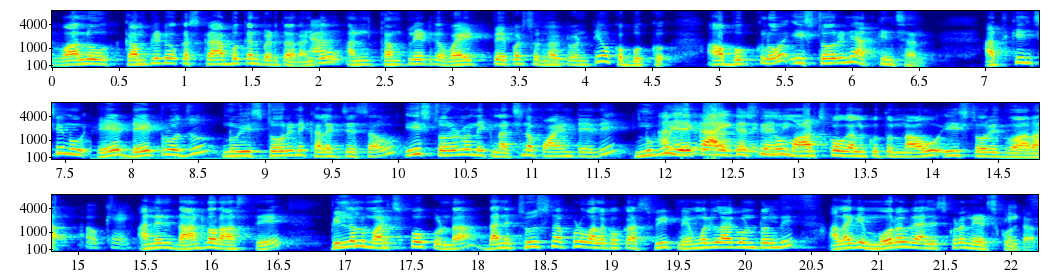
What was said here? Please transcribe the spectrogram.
వాళ్ళు కంప్లీట్ ఒక స్క్రాప్ బుక్ అని పెడతారు. అంటే అవును. అన్కంప్లీట్గా వైట్ పేపర్స్ ఉన్నటువంటి ఒక బుక్. ఆ బుక్లో ఈ స్టోరీని అతికించాలి. అతికించి నువ్వు ఏ డేట్ రోజు నువ్వు ఈ స్టోరీని కలెక్ట్ చేసావు ఈ స్టోరీలో నీకు నచ్చిన పాయింట్ ఏది? నువ్వు ఏ క్వాలిటీస్ని. నువ్వు మార్చుకోగలుగుతున్నావు ఈ స్టోరీ ద్వారా? అనేది దాంట్లో రాస్తే పిల్లలు మర్చిపోకుండా దాన్ని చూసినప్పుడు వాళ్ళకి ఒక స్వీట్ మెమరీ లాగా ఉంటుంది. అలాగే మోరల్ వాల్యూస్ కూడా నేర్చుకుంటారు.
